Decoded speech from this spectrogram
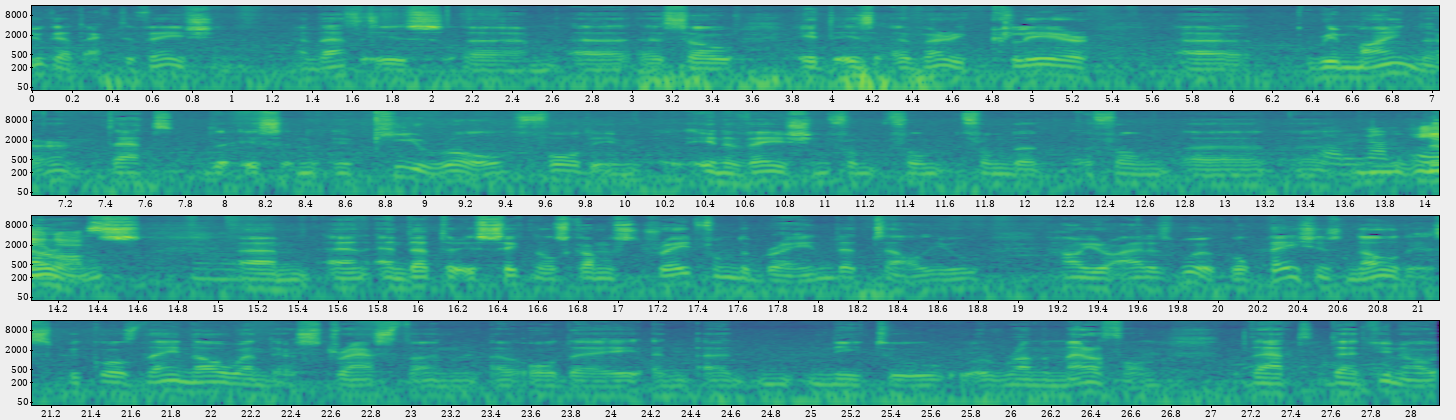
you get activation, and that is um, uh, uh, so. It is a very clear uh, reminder that there is an, a key role for the innervation from from from the from uh, uh, neurons, ANS. um, and and that there is signals coming straight from the brain that tell you how your islets work. Well, patients know this because they know when they're stressed and, uh, or they and, uh, need to run a marathon that that you know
